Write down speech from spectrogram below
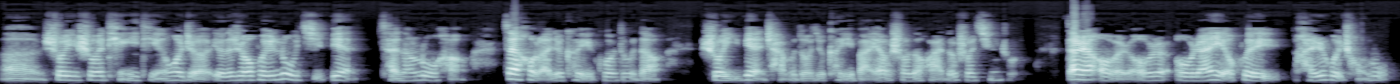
呃，说一说，停一停，或者有的时候会录几遍才能录好。再后来就可以过渡到说一遍，差不多就可以把要说的话都说清楚了。当然，偶尔偶尔偶然也会还是会重录，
